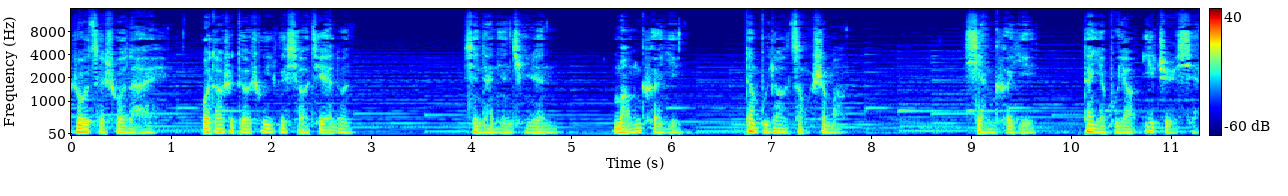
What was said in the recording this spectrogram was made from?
如此说来，我倒是得出一个小结论：现在年轻人，忙可以，但不要总是忙；闲可以，但也不要一直闲。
